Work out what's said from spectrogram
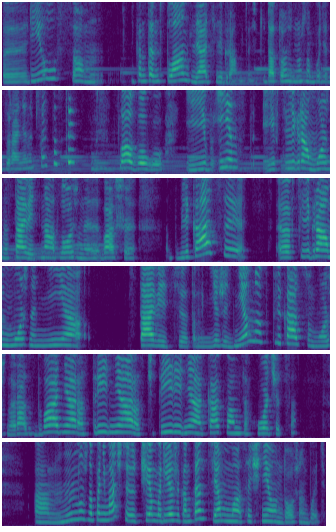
э, Reels контент-план для Telegram. То есть туда тоже нужно будет заранее написать посты. Слава богу, и в Inst, и в Telegram можно ставить на отложенные ваши публикации. Э, в Telegram можно не ставить э, там ежедневную публикацию, можно раз в два дня, раз в три дня, раз в четыре дня, как вам захочется. Ну, нужно понимать, что чем реже контент, тем сочнее он должен быть.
